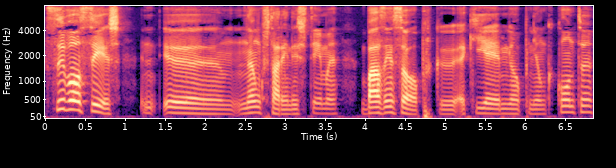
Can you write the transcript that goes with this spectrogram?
se vocês uh, não gostarem deste tema, basem só, porque aqui é a minha opinião que conta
